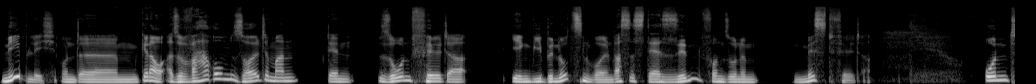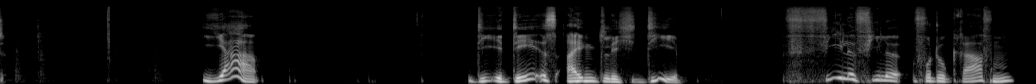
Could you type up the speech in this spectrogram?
neblig. Und ähm, genau, also warum sollte man denn so einen Filter irgendwie benutzen wollen. Was ist der Sinn von so einem Mistfilter? Und ja, die Idee ist eigentlich die, viele, viele Fotografen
